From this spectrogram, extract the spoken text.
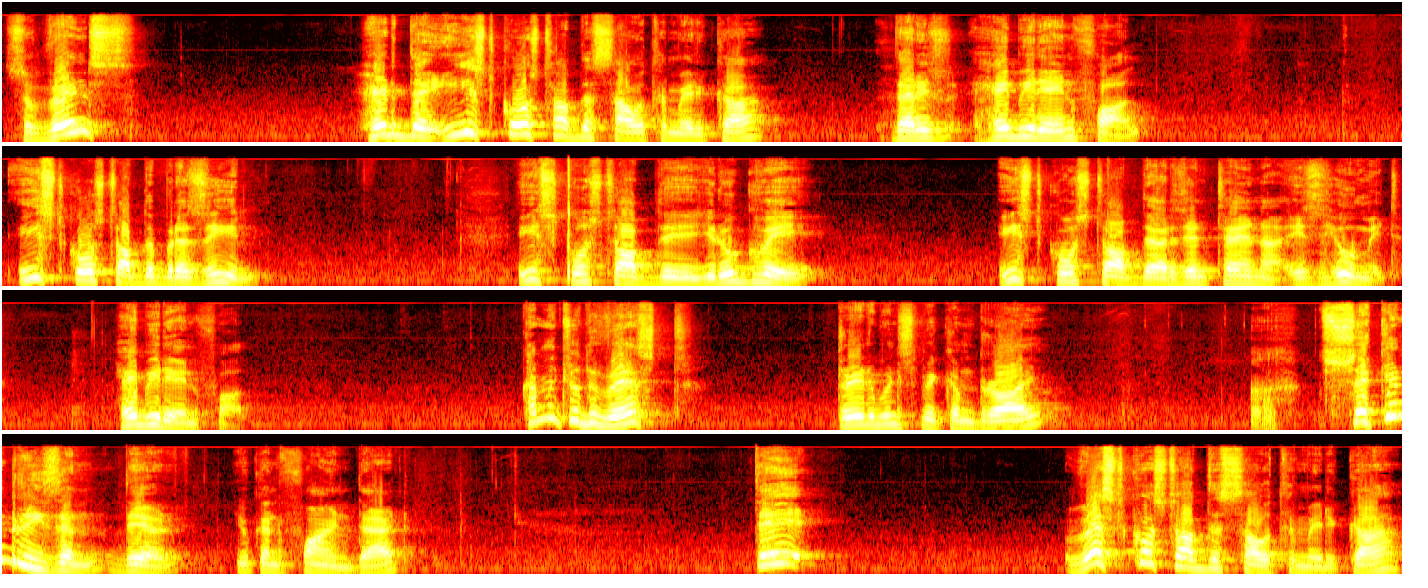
So, winds hit the east coast of the South America, there is heavy rainfall. East coast of the Brazil, east coast of the Uruguay, east coast of the Argentina is humid, heavy rainfall. Coming to the west, trade winds become dry. Second reason there you can find that the west coast of the South America,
